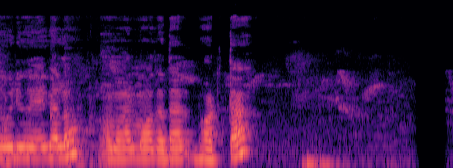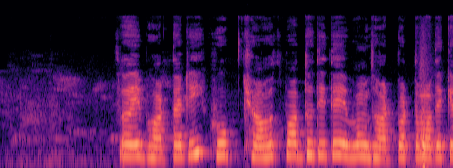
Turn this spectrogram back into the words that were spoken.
তৈরি হয়ে গেল আমার মজাদার ভর্তা। তো এই ভর্তাটি খুব সহজ পদ্ধতিতে এবং ঝটপট তোমাদেরকে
